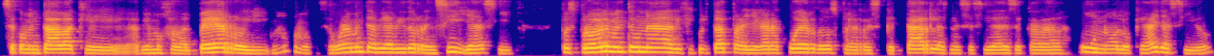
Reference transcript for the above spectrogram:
se comentaba que había mojado al perro y, ¿no? Como que seguramente había habido rencillas y pues probablemente una dificultad para llegar a acuerdos, para respetar las necesidades de cada uno, lo que haya sido.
